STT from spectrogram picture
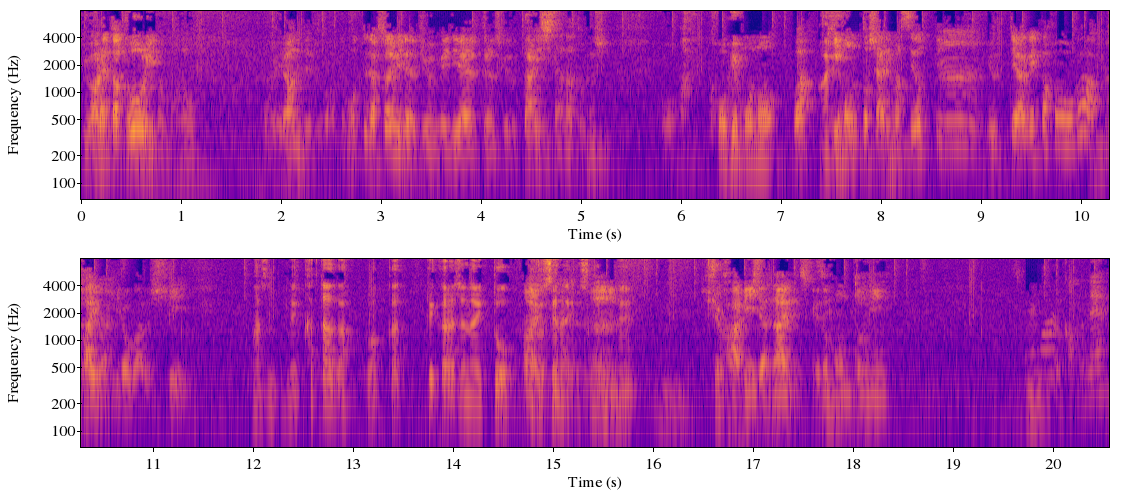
言われた通りのものを選んでるわと思ってだそういう意味では自分メディアやってるんですけど大事だなと思うし、こうこういうものは基本としてありますよってうん。言ってあげた方がうん。パイは広がるし、まずね型が分かってからじゃないと崩せないですからね。主派理じゃないですけど、うん。本当に、うんうんあるかもね。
